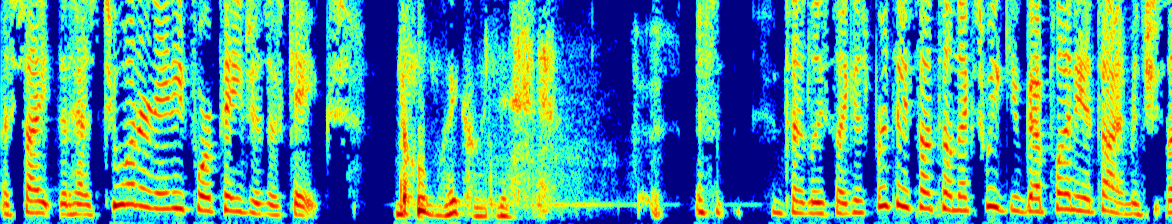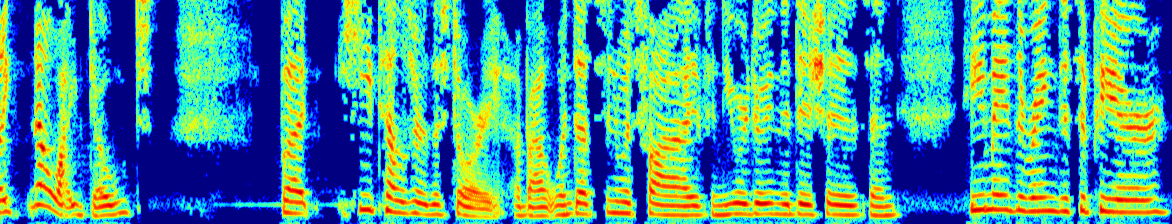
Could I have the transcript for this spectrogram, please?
a site that has 284 pages of cakes. Oh my goodness. And Dudley's like, his birthday's not till next week. You've got plenty of time. And she's like, no, I don't. but he tells her the story about when Dustin was five and you were doing the dishes and he made the ring disappear.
